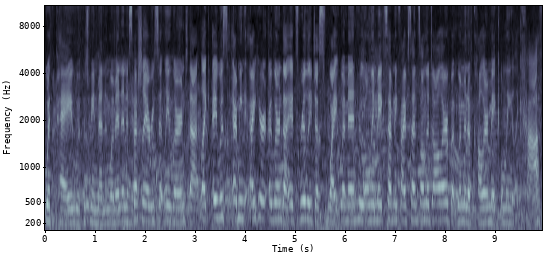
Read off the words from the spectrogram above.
with pay with, between men and women, and especially I recently learned that like it was I mean I hear I learned that it's really just white women who only make 75 cents on the dollar, but women of color make only like half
